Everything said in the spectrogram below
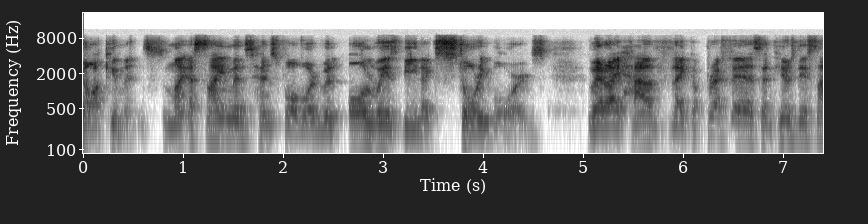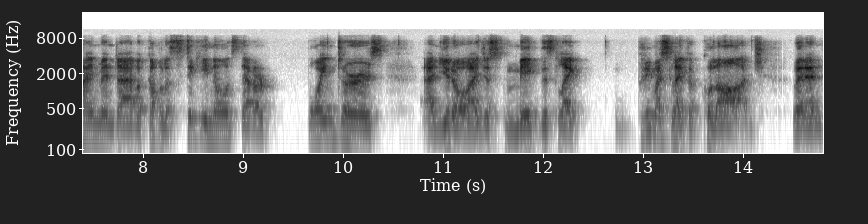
documents. My assignments henceforward will always be like storyboards where I have like a preface and here's the assignment. I have a couple of sticky notes that are pointers. And, you know, I just make this like pretty much like a collage wherein,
